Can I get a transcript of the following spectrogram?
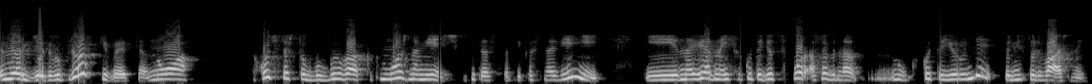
энергия это выплескивается, но хочется, чтобы было как можно меньше каких-то соприкосновений, и, наверное, если какой-то идет спор, особенно ну, какой-то ерунде, то не столь важный,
